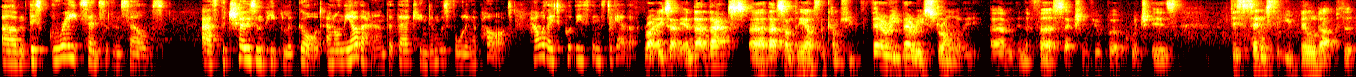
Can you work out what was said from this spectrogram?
Um, this great sense of themselves as the chosen people of God, and on the other hand, that their kingdom was falling apart. How are they to put these things together? Right, exactly, and that, that's uh, that's something else that comes through very, very strongly um, in the first section of your book, which is this sense that you build up that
